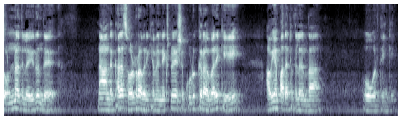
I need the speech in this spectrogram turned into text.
சொன்னதில் இருந்து நான் அந்த கதை சொல்கிற வரைக்கும் அவன் எக்ஸ்ப்ளனேஷன் கொடுக்குற வரைக்கும் அவ ஏன் பதட்டத்தில் இருந்தா? ஓவர் திங்கிங்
